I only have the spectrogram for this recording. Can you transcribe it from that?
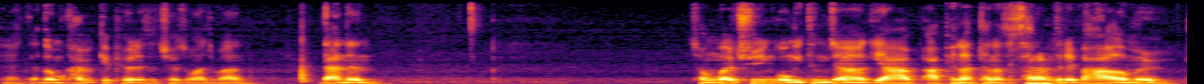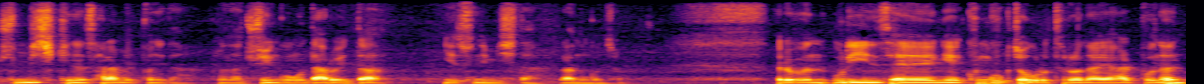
그러니까 너무 가볍게 표현해서 죄송하지만 나는 정말 주인공이 등장하기 앞, 앞에 나타나서 사람들의 마음을 준비시키는 사람일 뿐이다. 그러나 주인공은 따로 있다. 예수님이시다 라는 거죠. 여러분, 우리 인생에 궁극적으로 드러나야 할 분은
